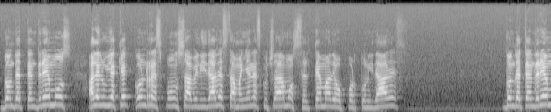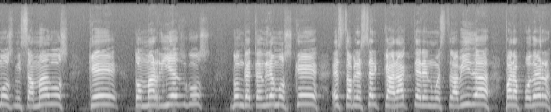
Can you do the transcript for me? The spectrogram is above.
donde tendremos, aleluya, que con responsabilidad esta mañana escuchábamos el tema de oportunidades, donde tendremos, mis amados, que tomar riesgos, donde tendremos que establecer carácter en nuestra vida para poder,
